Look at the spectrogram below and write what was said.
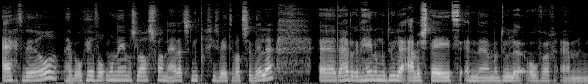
echt wil. Daar hebben ook heel veel ondernemers last van, hè, dat ze niet precies weten wat ze willen. Uh, daar heb ik een hele module aan besteed. Een uh, module over um,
